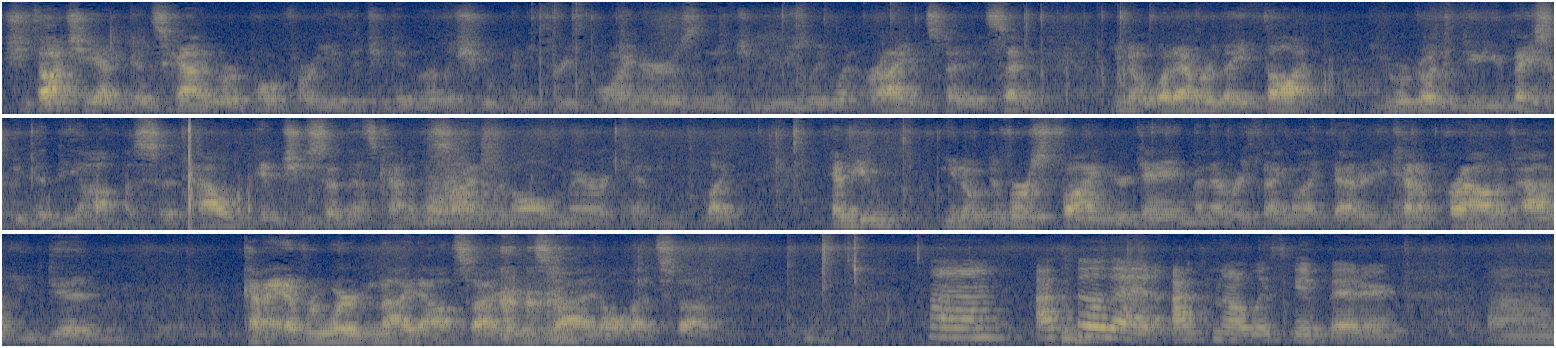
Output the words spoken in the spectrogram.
she thought she had a good scouting report for you, that you didn't really shoot many three-pointers and that you usually went right instead. It said, you know, whatever they thought you were going to do, you basically did the opposite. How, and she said that's kind of the sign of an All-American. Like, have you, you know, diversifying your game and everything like that? Are you kind of proud of how you did kind of everywhere tonight, outside, inside, all that stuff? Um, I feel that I can always get better. Um,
